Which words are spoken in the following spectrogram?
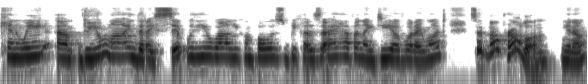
can we um, do you mind that i sit with you while you compose because i have an idea of what i want I said no problem you know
